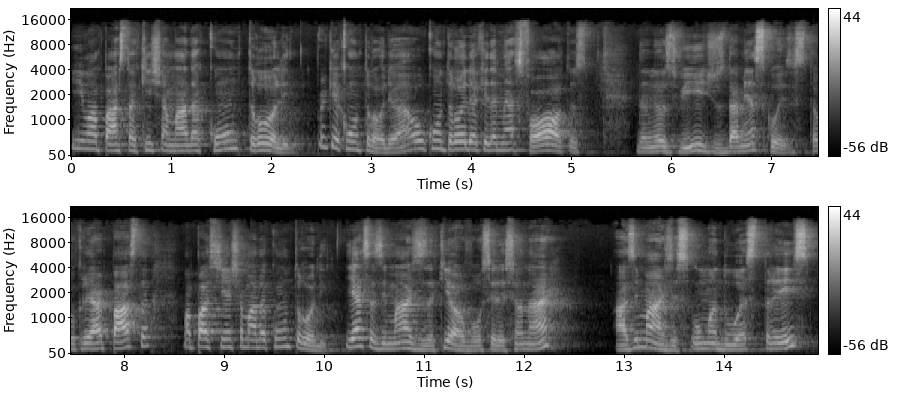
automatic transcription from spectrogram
e uma pasta aqui chamada controle. Por que controle? É o controle aqui das minhas fotos, dos meus vídeos, das minhas coisas. Então, criar pasta, uma pastinha chamada controle. E essas imagens aqui, ó, vou selecionar as imagens, uma, duas, três.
